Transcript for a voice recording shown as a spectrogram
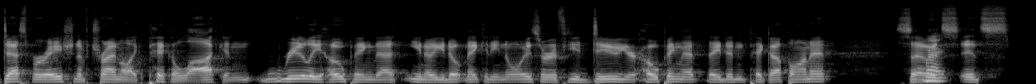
desperation of trying to like pick a lock and really hoping that you know you don't make any noise, or if you do, you're hoping that they didn't pick up on it. So Right. it's it's.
